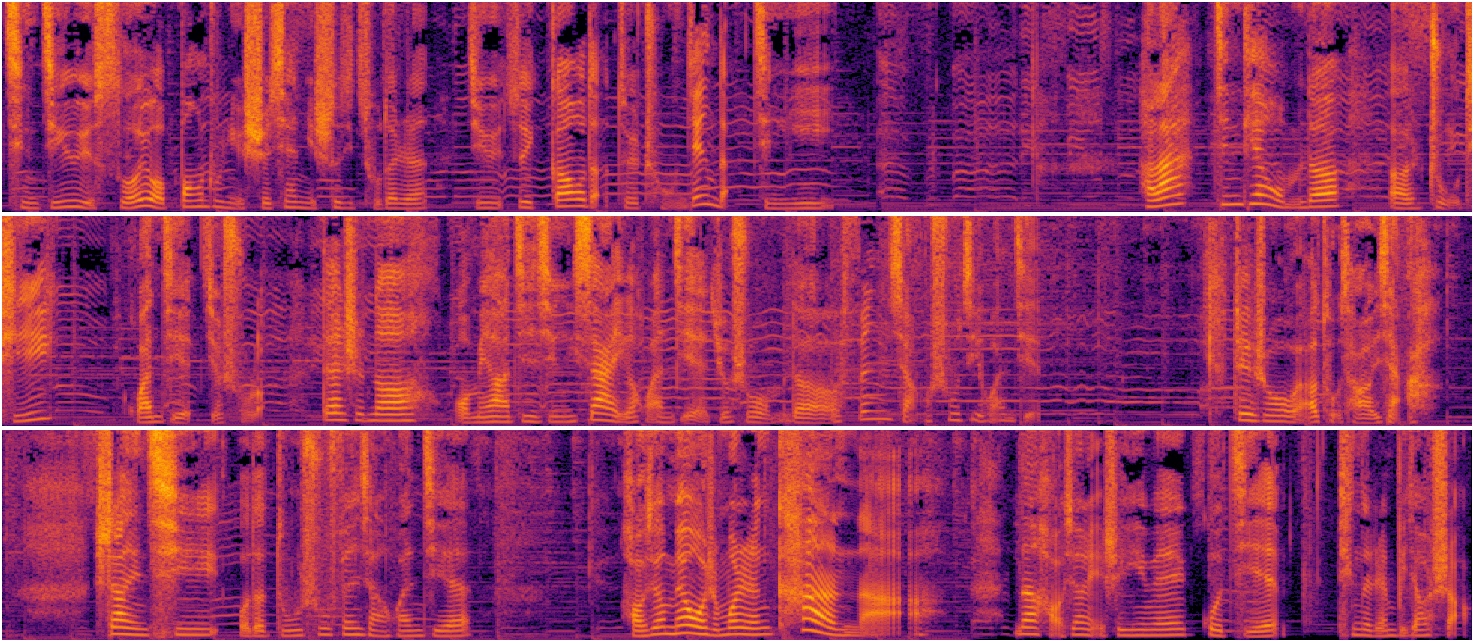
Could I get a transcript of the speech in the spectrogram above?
请给予所有帮助你实现你设计图的人给予最高的、最崇敬的敬意。好啦，今天我们的呃主题环节结束了，但是呢，我们要进行下一个环节，就是我们的分享书籍环节。这时候我要吐槽一下啊，上一期我的读书分享环节好像没有什么人看呐，那好像也是因为过节。听的人比较少，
